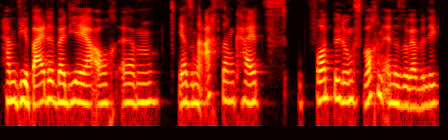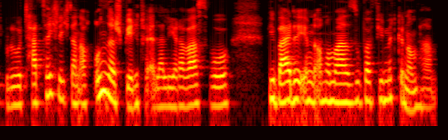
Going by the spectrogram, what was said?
haben wir beide bei dir ja auch ähm, ja so eine Achtsamkeitsfortbildungswochenende sogar belegt, wo du tatsächlich dann auch unser spiritueller Lehrer warst, wo wir beide eben auch nochmal super viel mitgenommen haben.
